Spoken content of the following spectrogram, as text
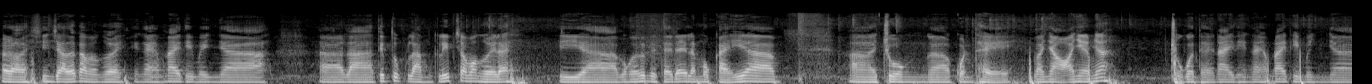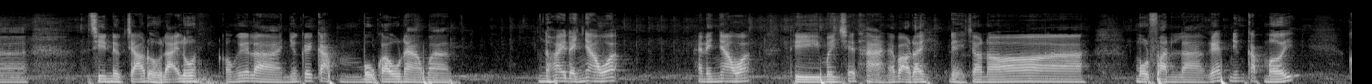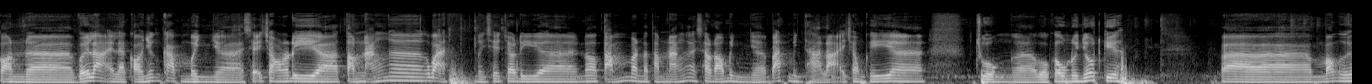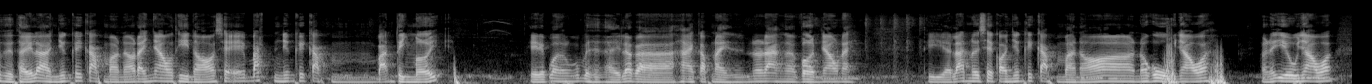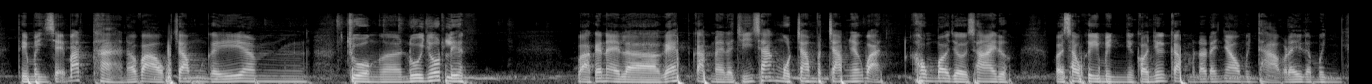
Rồi, xin chào tất cả mọi người. Thì ngày hôm nay thì mình à, à, là tiếp tục làm clip cho mọi người đây. Thì à, mọi người có thể thấy đây là một cái à, à, chuồng à, quần thể và nhỏ anh em nhé. Chuồng quần thể này thì ngày hôm nay thì mình à, xin được trao đổi lại luôn. Có nghĩa là những cái cặp bồ câu nào mà nó hay đánh nhau á, hay đánh nhau á thì mình sẽ thả nó vào đây để cho nó à, một phần là ghép những cặp mới còn à, với lại là có những cặp mình à, sẽ cho nó đi à, tắm nắng à, các bạn. Mình sẽ cho đi à, nó tắm và nó tắm nắng sau đó mình à, bắt mình thả lại trong cái à, chuồng à, bồ câu nuôi nhốt kia. Và mọi người có thể thấy là những cái cặp mà nó đánh nhau thì nó sẽ bắt những cái cặp bạn tình mới. Thì các bạn có thể thấy là cả hai cặp này nó đang à, vờn nhau này. Thì à, lát nữa sẽ có những cái cặp mà nó nó gù nhau á và nó yêu nhau á thì mình sẽ bắt thả nó vào trong cái um, chuồng à, nuôi nhốt liền. Và cái này là ghép cặp này là chính xác 100% nha các bạn. Không bao giờ sai được. Và sau khi mình có những cặp mà nó đánh nhau mình thả vào đây là mình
